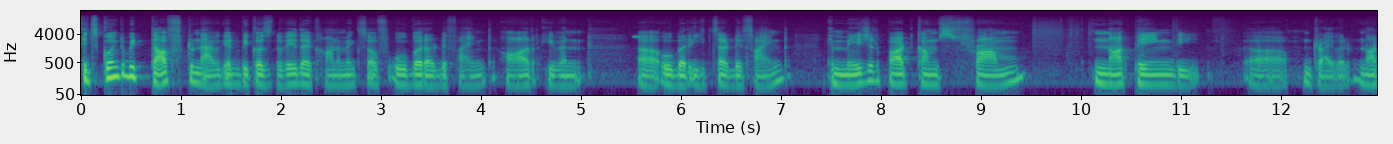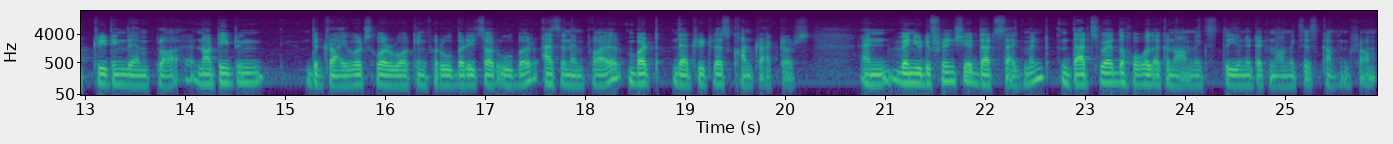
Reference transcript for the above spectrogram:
It's going to be tough to navigate because the way the economics of Uber are defined, or even uh, Uber Eats are defined, a major part comes from not paying the uh, driver, not treating the employer, not treating the drivers who are working for Uber Eats or Uber as an employer, but they're treated as contractors. And when you differentiate that segment, that's where the whole economics, the unit economics is coming from.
